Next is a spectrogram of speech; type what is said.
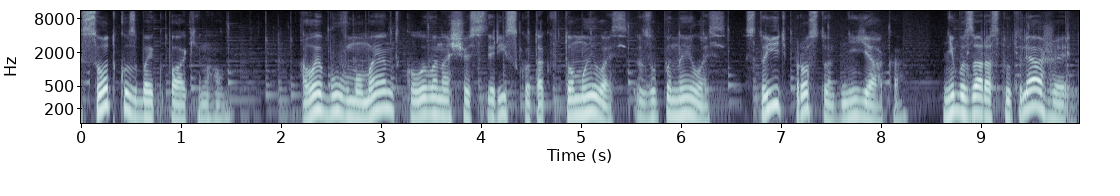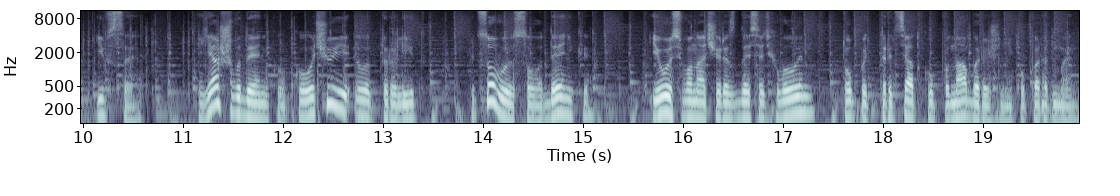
сотку з байкпакінгом. Але був момент, коли вона щось різко так втомилась, зупинилась, стоїть просто ніяка, ніби зараз тут ляже і все. Я швиденько колочу їй електроліт, підсовую солоденьке, і ось вона через 10 хвилин топить тридцятку по набережній поперед мене.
